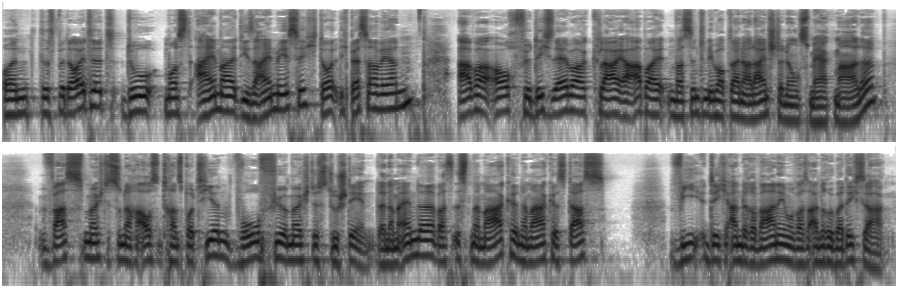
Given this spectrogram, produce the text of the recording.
Und das bedeutet, du musst einmal designmäßig deutlich besser werden, aber auch für dich selber klar erarbeiten, was sind denn überhaupt deine Alleinstellungsmerkmale was möchtest du nach außen transportieren, wofür möchtest du stehen. Denn am Ende, was ist eine Marke? Eine Marke ist das, wie dich andere wahrnehmen und was andere über dich sagen.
